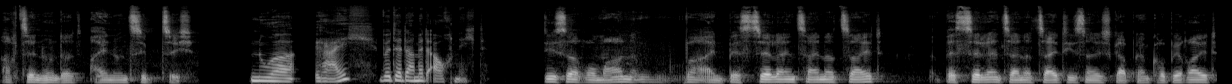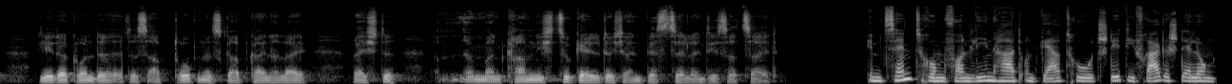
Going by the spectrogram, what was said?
1871. Nur reich wird er damit auch nicht. Dieser Roman war ein Bestseller in seiner Zeit. Bestseller in seiner Zeit hieß natürlich, es gab kein Copyright, jeder konnte das abdrucken, es gab keinerlei Rechte. Man kam nicht zu Geld durch einen Bestseller in dieser Zeit. Im Zentrum von Lienhard und Gertrud steht die Fragestellung,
